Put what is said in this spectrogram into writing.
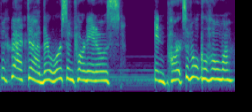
In fact, uh, there were some tornadoes in parts of Oklahoma,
